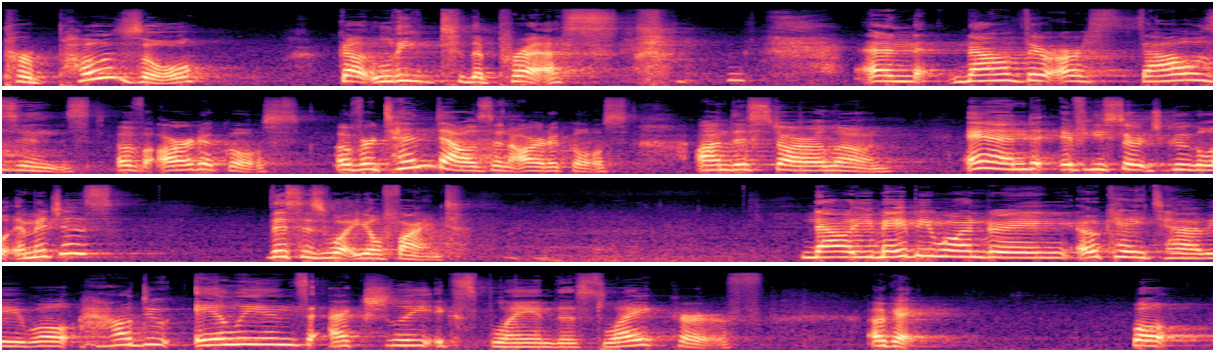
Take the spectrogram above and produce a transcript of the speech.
proposal got leaked to the press. and now there are thousands of articles, over 10,000 articles, on this star alone. And if you search Google Images, this is what you'll find. Now, you may be wondering okay, Tabby, well, how do aliens actually explain this light curve? Okay, well,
